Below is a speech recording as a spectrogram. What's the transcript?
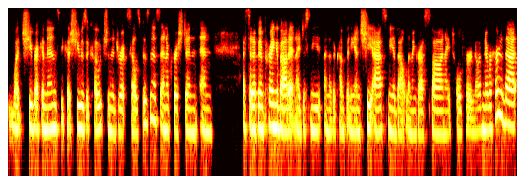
what she recommends because she was a coach in the direct sales business and a Christian. And I said, I've been praying about it and I just need another company. And she asked me about Lemongrass Spa. And I told her, no, I've never heard of that.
